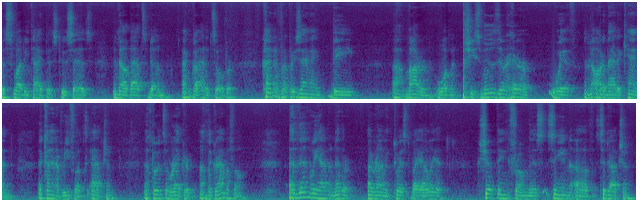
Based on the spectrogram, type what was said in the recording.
the slutty typist who says, No, that's done. I'm glad it's over. Kind of representing the uh, modern woman. She smooths her hair with an automatic hand, a kind of reflex action, and puts a record on the gramophone. And then we have another ironic twist by Eliot, shifting from this scene of seduction,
